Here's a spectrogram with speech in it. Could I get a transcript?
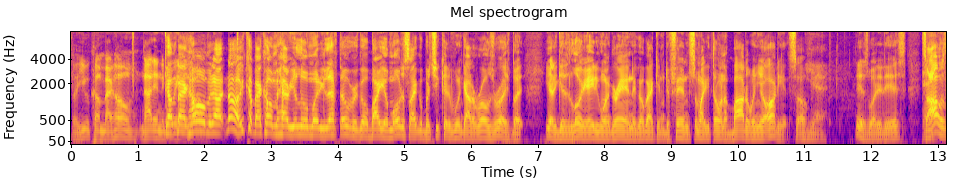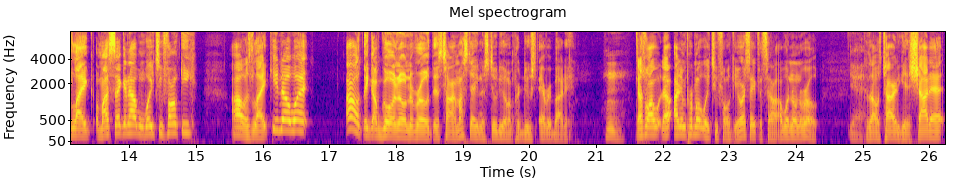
So you would come back home, not in the Come back home and I, no, you come back home and have your little money left over and go buy your motorcycle, but you could have went and got a Rolls Royce. But you got to give the lawyer eighty one grand to go back and defend somebody throwing a bottle in your audience. So Yeah. it is what it is. So I was like, my second album, Way Too Funky, I was like, you know what? I don't think I'm going on the road this time. I stayed in the studio and produced everybody. Hmm. That's why I, I didn't promote Way Too Funky or Safe and Sound. I wasn't on the road Yeah. because I was tired of getting shot at,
